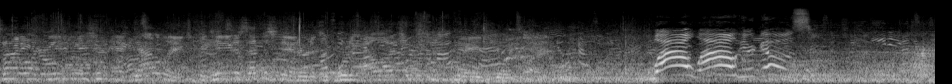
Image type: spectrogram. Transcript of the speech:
Sidewalk communication and Gatling continue to set the standard in supporting Allied forces today's joint fight. Wow, wow, here goes. Ladies and gentlemen, Captain Shutterly is now repositioning his A-10 behind the right facility.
